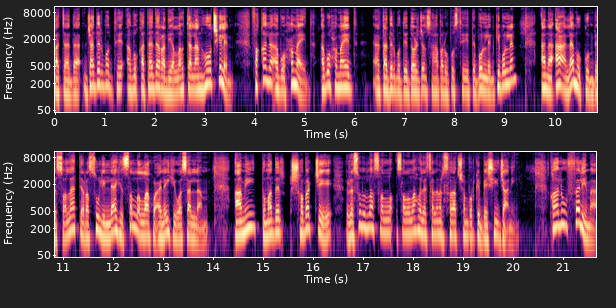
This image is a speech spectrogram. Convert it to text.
কাতাদা যাদের মধ্যে আবু কাতাদা রাদি আল্লাহ তালানহ ছিলেন। ফকাল আবু হমায়দ আবু হমায়দ তাদের মধ্যে দশজন সাহাবার উপস্থিতিতে বললেন কি বললেন আনা আলামুকুম বেসলাতে রাসুলিল্লাহি সাল্লাহ আলাইহি ওয়াসাল্লাম আমি তোমাদের সবার চেয়ে রসুল্লাহ সাল্লাহ আলাইসাল্লামের সালাদ সম্পর্কে বেশি জানি কালু ফালিমা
